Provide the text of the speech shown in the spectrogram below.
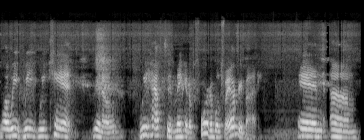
Well, we we we can't, you know, we have to make it affordable for everybody. And um,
